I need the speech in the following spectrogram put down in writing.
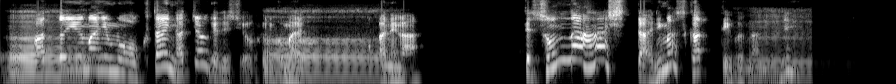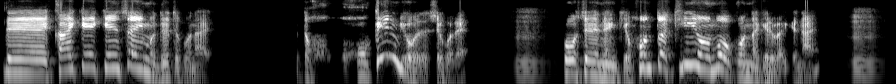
うん、あっという間にもう億単位になっちゃうわけですよ、振り込まれたおお金が。で、そんな話ってありますかっていうことなんでね。で、会計検査院も出てこない。保険料ですよ、これ。うん。厚生年金。本当は企業も怒んなければいけない。うん。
